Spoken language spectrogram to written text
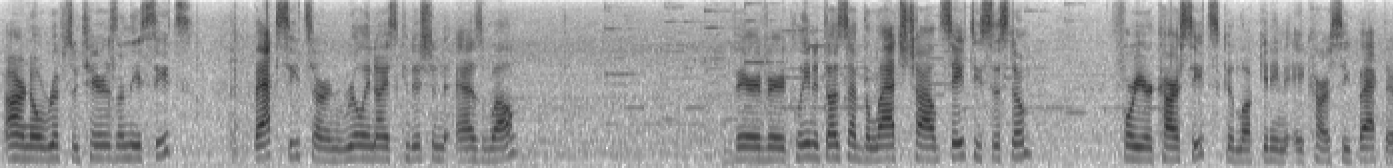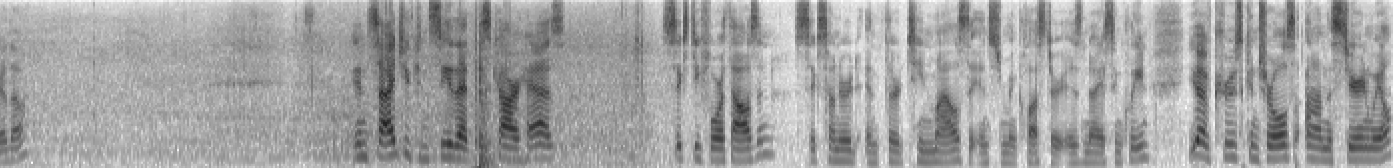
There are no rips or tears on these seats. Back seats are in really nice condition as well. Very, very clean. It does have the latch child safety system for your car seats. Good luck getting a car seat back there though. Inside you can see that this car has 64,000 613 miles. The instrument cluster is nice and clean. You have cruise controls on the steering wheel.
